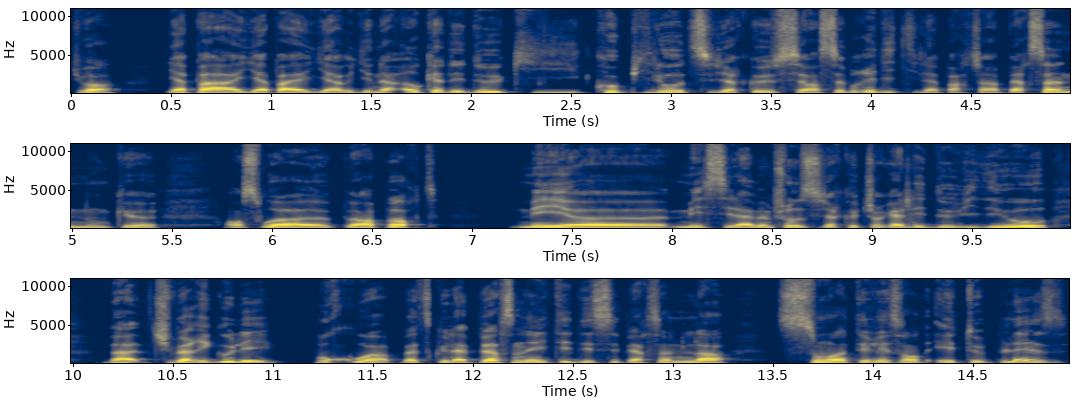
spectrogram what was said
Tu vois Il y a pas, il y a pas, il y, en a aucun des deux qui copie l'autre. C'est-à-dire que c'est un subreddit, il appartient à personne. Donc euh, en soi, euh, peu importe. Mais, euh, mais c'est la même chose. C'est-à-dire que tu regardes les deux vidéos, bah tu vas rigoler. Pourquoi? Parce que la personnalité de ces personnes-là sont intéressantes et te plaisent.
